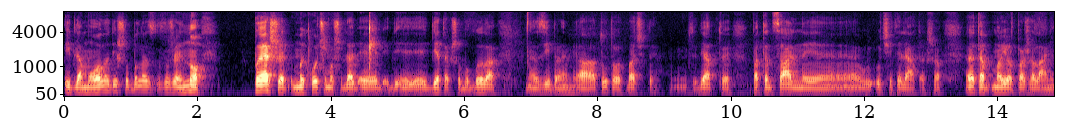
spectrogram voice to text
і для молоді, щоб було служіння. Но перше, ми хочемо, щоб для е, д- д- діток, щоб було е, зібраним. А тут, от бачите, сидять е, потенціальні е, у- учителя. Так що це моє пожелання.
